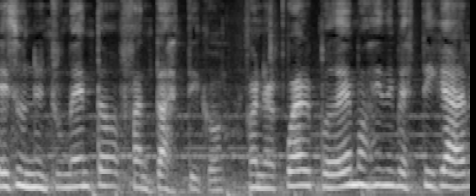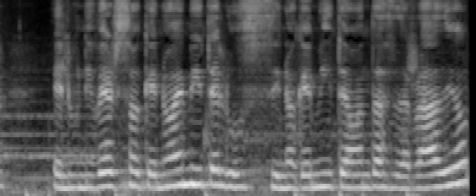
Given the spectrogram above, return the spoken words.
Es un instrumento fantástico con el cual podemos investigar el universo que no emite luz, sino que emite ondas de radio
